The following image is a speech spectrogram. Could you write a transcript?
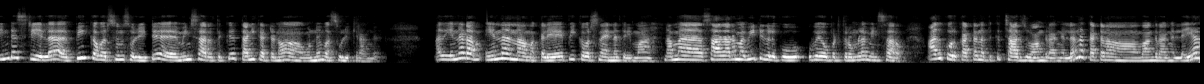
இண்டஸ்ட்ரியில் பீக் கவர்ஸ்னு சொல்லிட்டு மின்சாரத்துக்கு தனி கட்டணம் ஒன்று வசூலிக்கிறாங்க. அது என்னடா என்னன்னா மக்களே பீக்கவர்ஸ்னா என்ன தெரியுமா? நம்ம சாதாரண வீட்டுகளுக்கு உபயோகப்படுத்துகிறோம்ல உபயோகப்படுத்துறோம்ல மின்சாரம். அதுக்கு ஒரு கட்டணத்துக்கு சார்ஜ் வாங்குறாங்கல்ல? கட்டணம் வாங்குறாங்க இல்லையா?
